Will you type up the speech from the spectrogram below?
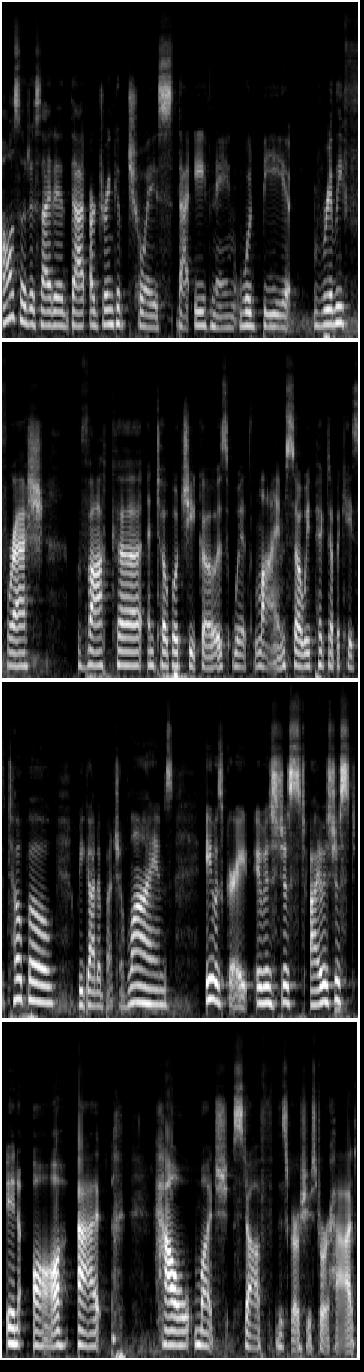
also decided that our drink of choice that evening would be really fresh vodka and Topo Chicos with lime. So we picked up a case of Topo, we got a bunch of limes. It was great. It was just, I was just in awe at how much stuff this grocery store had.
